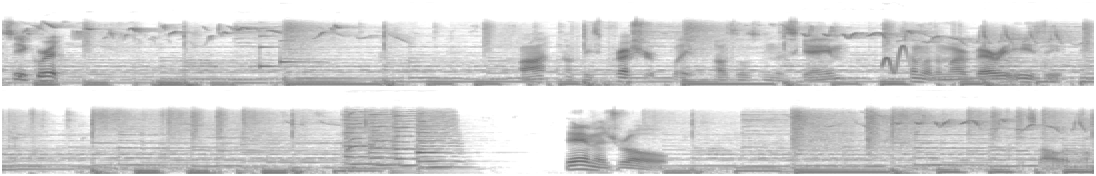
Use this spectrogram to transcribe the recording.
Secret. A lot of these pressure plate puzzles in this game. Some of them are very easy. Damage roll. Of them.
